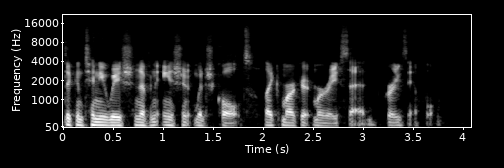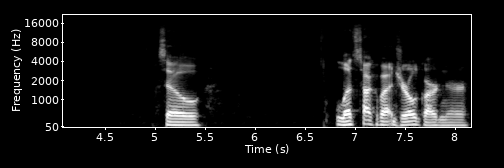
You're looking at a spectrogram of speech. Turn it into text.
the continuation of an ancient witch cult, like Margaret Murray said, for example. So let's talk about Gerald Gardner,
